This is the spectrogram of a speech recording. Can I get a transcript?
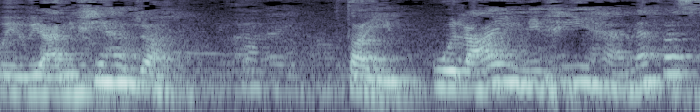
يعني فيها جهر طيب والعين فيها نفس؟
